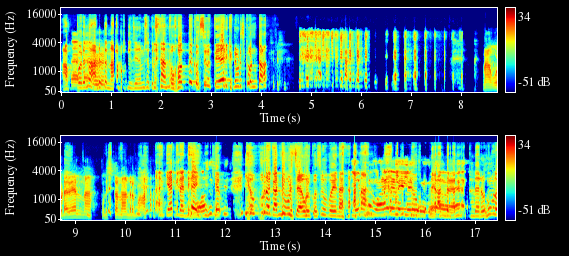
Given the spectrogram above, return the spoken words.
அப்ப இருந்து அடுத்த 45 நிமிஷத்துல அந்த ஒத்த கொசுவை தேடி கண்டுபிடிச்சு கொண்டான். நான் விடவே இல்லைண்ணா புடிச்சிட்டேன்னான் இருப்பான் நான் கேக்குறேன் டேய் எப்படா கண்டுபிடிச்ச ஒரு கொசு போய் நான் அந்த ரூம்ல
